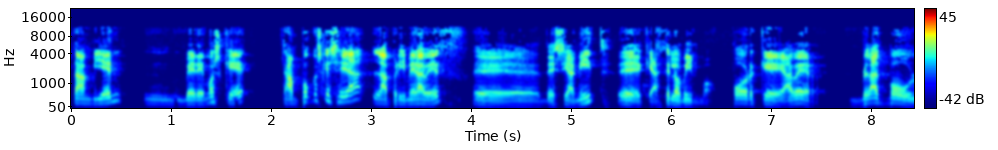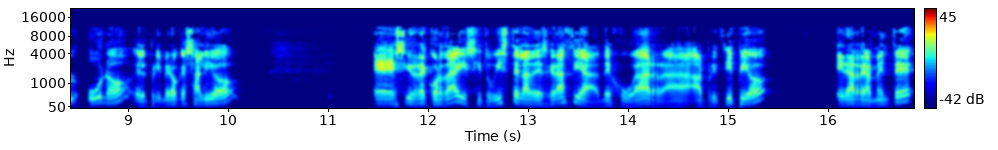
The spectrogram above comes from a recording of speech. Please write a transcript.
también mm, veremos que tampoco es que sea la primera vez eh, de Sianit eh, que hace lo mismo. Porque, a ver, Blood Bowl 1, el primero que salió, eh, si recordáis, si tuviste la desgracia de jugar a- al principio, era realmente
